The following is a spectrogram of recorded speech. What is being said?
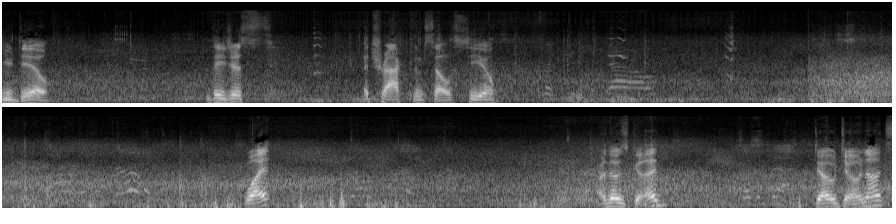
You do. They just attract themselves to you. It's like you put down. What? Are those good? Dough donuts?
